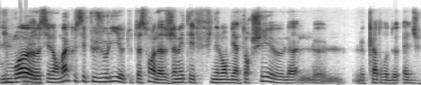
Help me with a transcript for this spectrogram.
Dis-moi, euh, c'est normal que c'est plus joli. euh, De toute façon, elle a jamais été finalement bien torchée, euh, la- le, le cadre de Edge.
